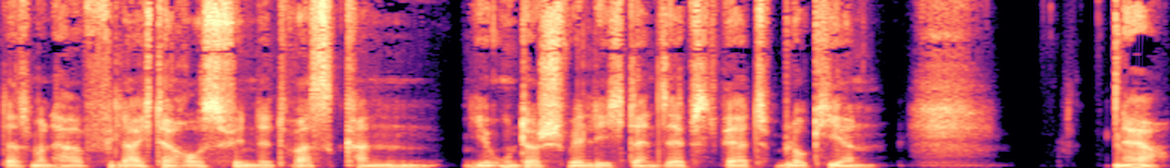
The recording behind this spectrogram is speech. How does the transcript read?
dass man vielleicht herausfindet, was kann hier unterschwellig dein Selbstwert blockieren. Naja,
